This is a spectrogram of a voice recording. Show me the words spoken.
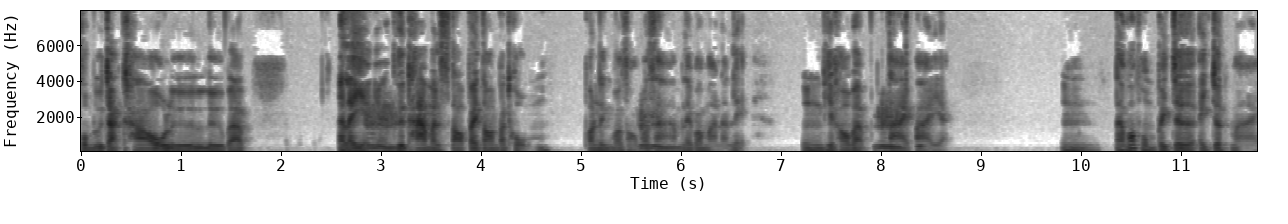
ผมรู้จักเขาหรือหรือแบบ อะไรอย่างเงี้ย คือ time มัน stop ไปตอนประถมพอหนึ่งพอสองพอสามอะไรประมาณนั้นแหละอืมที่เขาแบบตายไปอะ อืม แต่ว่าผมไปเจอไอ้จดหมาย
